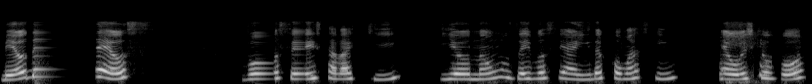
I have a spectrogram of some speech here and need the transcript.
meu Deus, você estava aqui e eu não usei você ainda, como assim? É hoje que eu vou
